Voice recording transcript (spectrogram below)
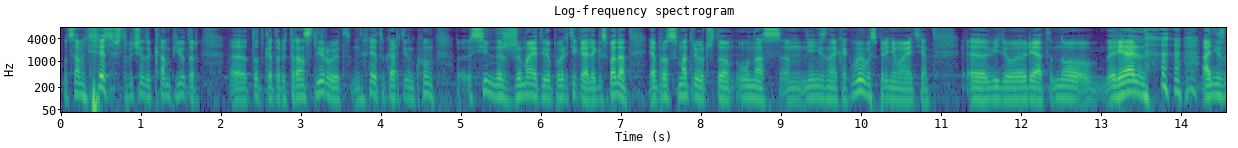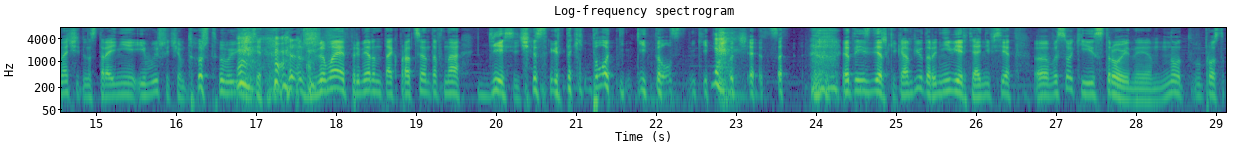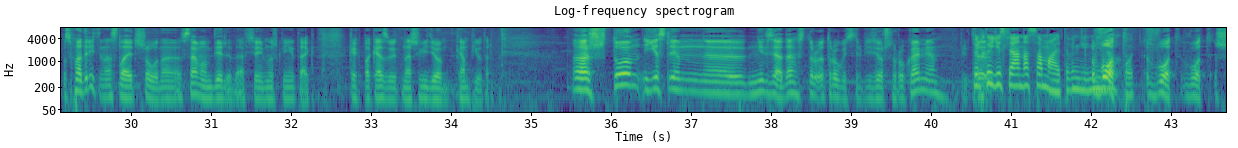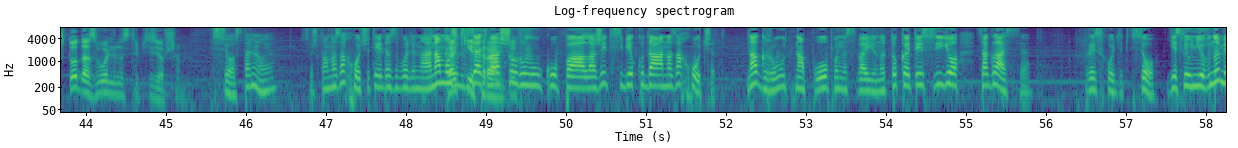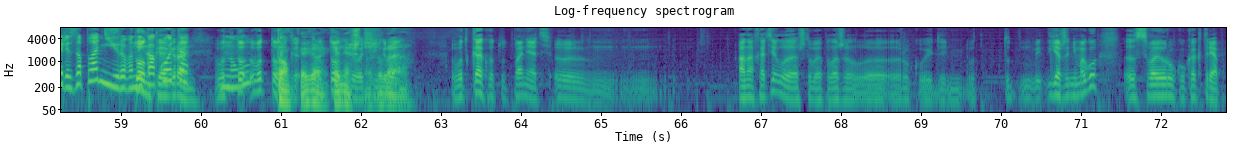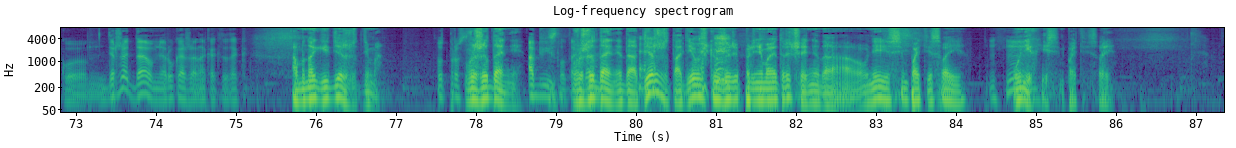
Вот самое интересное, что почему-то компьютер, э, тот, который транслирует эту картинку, он э, сильно сжимает ее по вертикали. Господа, я просто смотрю, вот, что у нас, эм, я не знаю, как вы воспринимаете э, видеоряд, но реально они значительно стройнее и выше, чем то, что вы видите. Сжимает примерно так процентов на 10, честно говоря. Такие плотненькие, толстенькие получаются. Это издержки компьютера, не верьте, они все э, высокие и стройные. Ну, вот вы просто посмотрите на слайд-шоу, на, в самом деле, да, все немножко не так, как показывает наш видеокомпьютер. А что, если э, нельзя, да, трогать стриптизершу руками? Только э, если она сама этого не, не вот, захочет. вот, вот, что дозволено стриптизершам? Все остальное. Все, что она захочет, ей дозволено. Она может каких взять вашу рамках? руку, положить себе куда она захочет. На грудь, на попу, на свою. Но только это из ее согласия происходит. Все. Если у нее в номере запланированный Тонкая какой-то... грань. Вот, ну, то- вот Тонкая тонкая, грань, вот тонкая конечно очень грань. Вот как вот тут понять, э, она хотела, чтобы я положил э, руку или вот тут я же не могу э, свою руку как тряпку держать, да, у меня рука же она как-то так А многие держат, Дима, вот просто в ожидании. обвисла так. В ожидании, да, держат, а девушки уже принимают решение, да. А у нее есть симпатии свои. У них есть симпатии свои.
